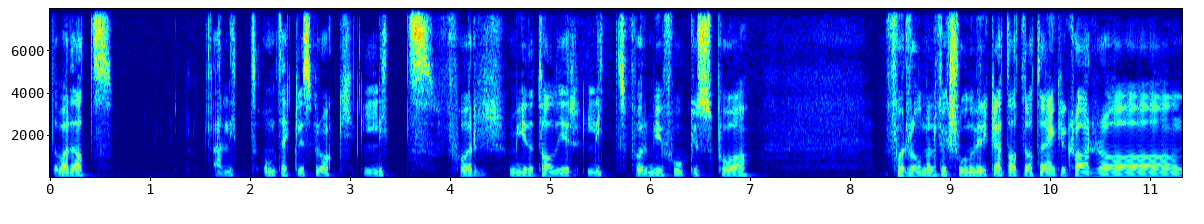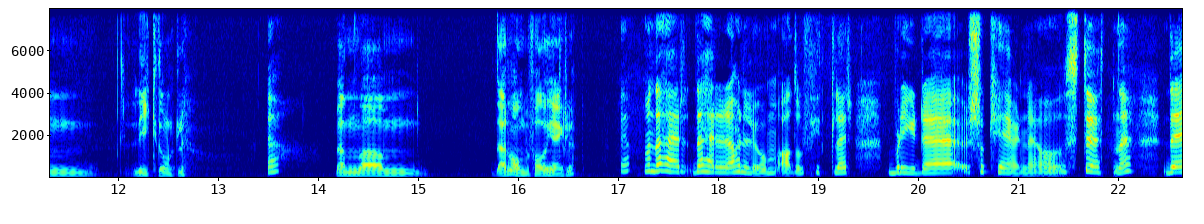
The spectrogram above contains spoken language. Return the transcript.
Det er bare det at er litt omtekkelig språk. Litt for mye detaljer. Litt for mye fokus på forhold mellom fiksjon og virkelighet, etter at jeg egentlig klarer å mm, like det ordentlig. Ja. Men um, det er en anbefaling, egentlig. Ja, men det her, det her handler jo om Adolf Hitler. Blir det sjokkerende og støtende? Det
